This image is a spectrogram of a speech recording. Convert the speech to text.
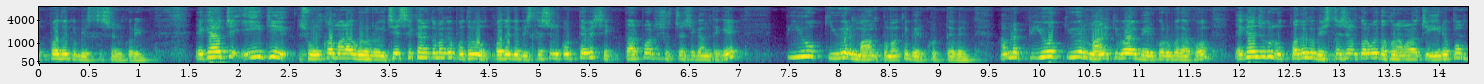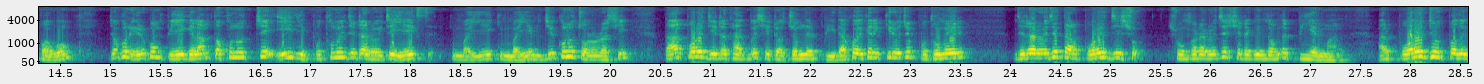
উৎপাদকে বিশ্লেষণ করি। এখানে হচ্ছে এই যে সংখ্যামালাগুলো রয়েছে, সেখানে তোমাকে প্রথমে উৎপাদকে বিশ্লেষণ করতে হবে, সে তারপর হচ্ছে সেখান থেকে পিও কিউ এর মান তোমাকে বের করতে হবে। আমরা পিও কিউ এর মান কীভাবে বের করব দেখো, এখানে যখন উৎপাদকে বিশ্লেষণ করব, তখন আমরা হচ্ছে এরকম পাবো, যখন এরকম পেয়ে গেলাম, তখন হচ্ছে এই যে প্রথমে যেটা রয়েছে এক্স কিংবা এ কিংবা এম যে কোনো চলরাশি তারপরে যেটা থাকবে সেটা হচ্ছে আমাদের পি দেখো এখানে কী রয়েছে? প্রথমের যেটা রয়েছে তারপরে যে সংখ্যাটা রয়েছে, সেটা কিন্তু আমাদের পি এর মান। আর পরের যে উৎপাদক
